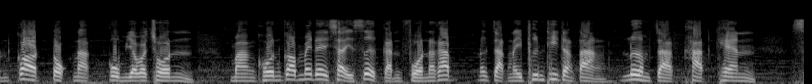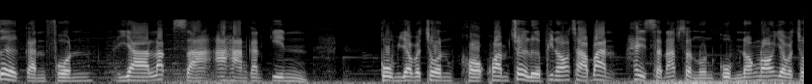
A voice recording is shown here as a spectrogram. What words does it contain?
นก็ตกหนักกลุ่มเยาวชน บางคนก็ไม่ได้ใส่เสื้อกันฝนนะครับ เนื่องจากในพื้นที่ต่างๆ เริ่มจากขาดแคลนเสื้อกันฝน ยารักษาอาหารการกิน กลุ่มเยาวชนขอความช่วยเหลือพี่น้องชาวบ้าน ให้สนับสนุนกลุ่มน้องๆ เยาวช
